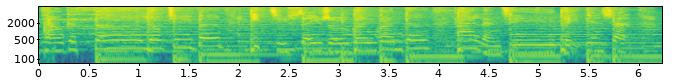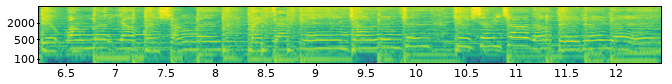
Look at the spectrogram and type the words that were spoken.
调个色有气氛，一起随手关关灯，开冷气配电扇。别忘了要关上门，买家电找认真，就像找到对的人。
